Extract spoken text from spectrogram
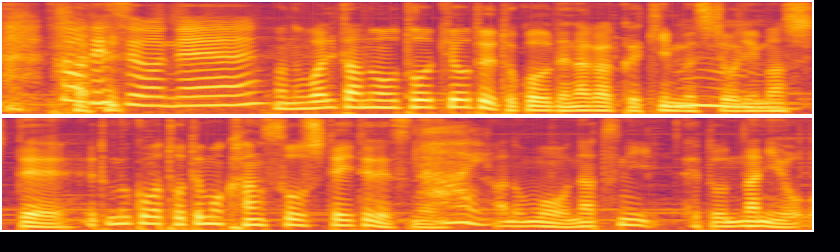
そうですよね。あの割とあの東京というところで長く勤務しておりまして、えっと向こうはとても乾燥していてですね、はい。あのもう夏にえっと何を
